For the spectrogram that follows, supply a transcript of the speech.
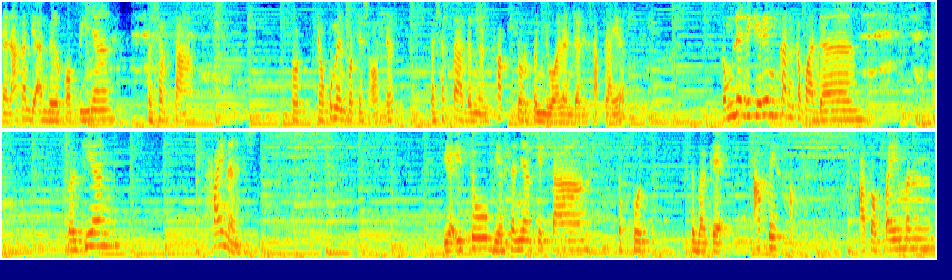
dan akan diambil kopinya beserta dokumen purchase order beserta dengan faktur penjualan dari supplier kemudian dikirimkan kepada bagian finance yaitu biasanya kita sebut sebagai AP staff atau payment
